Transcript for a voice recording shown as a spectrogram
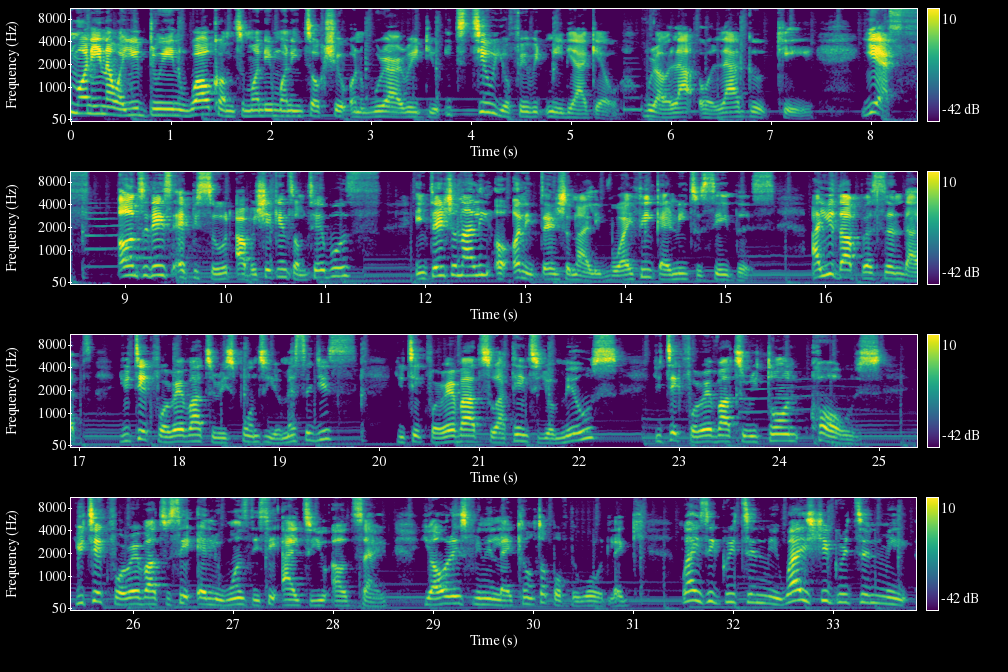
morning. How are you doing? Welcome to Monday Morning Talk Show on Wura Radio. It's still your favorite media girl, Wuraola Olagoke. Yes, on today's episode, I'll be shaking some tables, intentionally or unintentionally. But I think I need to say this. Are you that person that you take forever to respond to your messages? You take forever to attend to your mails? You take forever to return calls? You take forever to say hello once they say hi to you outside. You're always feeling like you're on top of the world. Like, why is he greeting me? Why is she greeting me?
